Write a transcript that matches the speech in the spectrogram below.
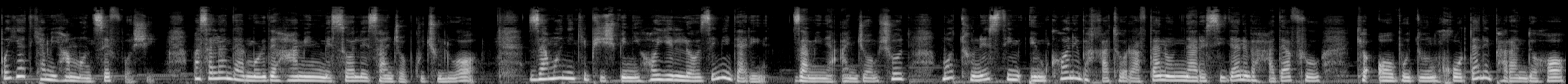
باید کمی هم منصف باشی. مثلا در مورد همین مثال سنجاب کوچولوها زمانی که پیشبینی های لازمی در این زمینه انجام شد ما تونستیم امکان به خطا رفتن و نرسیدن به هدف رو که آب و دون خوردن پرنده ها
